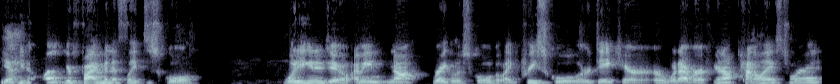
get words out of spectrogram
yeah you know what you're five minutes late to school what are you going to do? I mean, not regular school, but like preschool or daycare or whatever. If you're not penalized for it,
